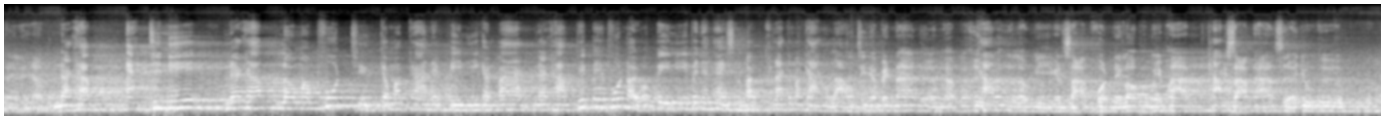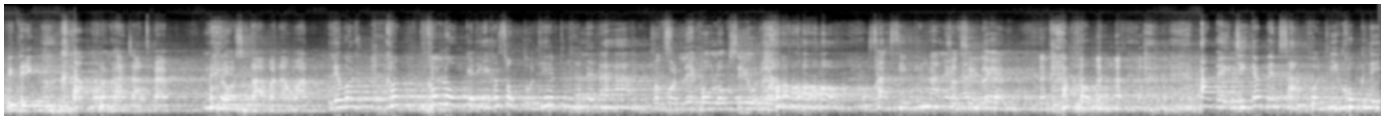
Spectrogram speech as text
ใช่เลย ครับ นะครับอะทีนี้นะครับเรามาพูดถึงกรรมการในปีนี้กันบ้างนะครับพี่เป้พูดหน่อยว่าปีนี้เป็นยังไงสำหรับคณะกรรมการของเรา จริงๆก็เป็นหน้าเดิมครับก็คือครับก็คือเรามีกัน 3 คนในรอบภูมิภาคครับมีสามทหารเสืออยู่คือพี่ติ๊กครับ แล้วก็อาจารย์แป๊บโดสถาปนวัตรเรียกว่าเขาเขารวมกันยังไงเขาส่งตัวเทพทั้งนั้นเลยนะฮะ บางคนเรียกพงลกซิ่วด้วย โอ้โหศักดิ์สิทธิ์ขึ้นมาเลยศักดิ์สิทธิ์เลยครับผม อะแต่จริงๆก็เป็น 3 คนที่คลุกคลี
